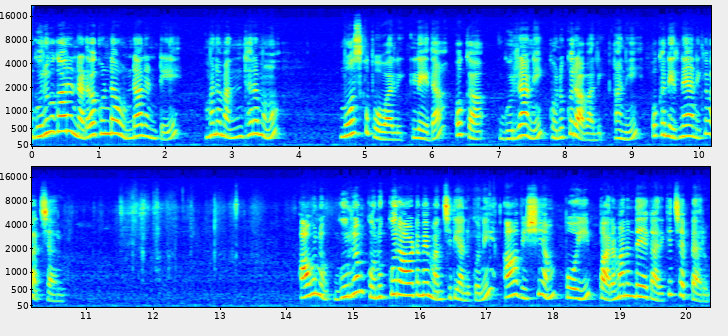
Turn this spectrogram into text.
గురువుగారు నడవకుండా ఉండాలంటే మనమందరము మోసుకుపోవాలి లేదా ఒక గుర్రాన్ని కొనుక్కు రావాలి అని ఒక నిర్ణయానికి వచ్చారు. అవును గుర్రం కొనుక్కు రావటమే మంచిది అనుకొని ఆ విషయం పోయి పరమానందయ్య గారికి చెప్పారు.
